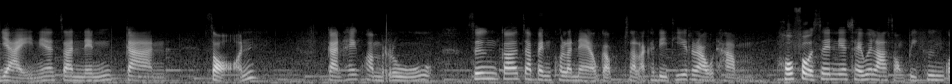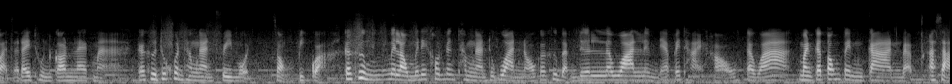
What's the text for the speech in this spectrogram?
ใหญ่เนี่ยจะเน้นการสอนการให้ความรู้ ซึ่งก็จะเป็นคนละแนวกับสารคดีที่เราทำ โฮฟโฟเซนเนี่ยใช้เวลา 2 ปีครึ่งกว่าจะได้ทุนก้อนแรกมา ก็คือทุกคนทำงานฟรีหมด 2 ปีกว่า ก็คือเราไม่ได้เข้าทำงานทุกวันเนาะก็คือแบบเดือนละวันอะไรแบบนี้ไปถ่ายเขา แต่ว่ามันก็ต้องเป็นการแบบอาสา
